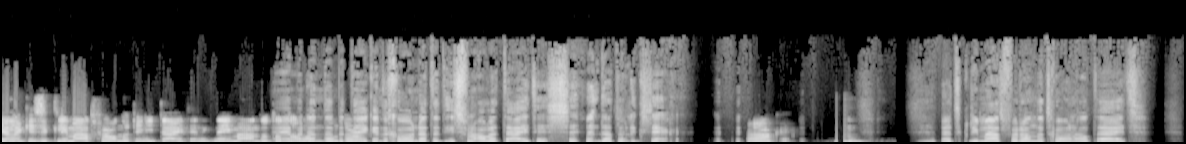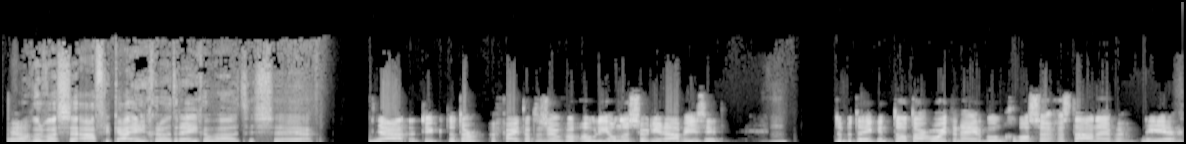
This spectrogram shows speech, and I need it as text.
kennelijk is het klimaat veranderd in die tijd. En ik neem aan dat dat nee, maar dan, dat betekent gewoon dat het iets van alle tijd is. dat wil ik zeggen. Oh, oké. het klimaat verandert gewoon altijd. Ja. Vroeger was Afrika één groot regenwoud. Dus uh, ja. Ja, natuurlijk dat er, het feit dat er zoveel olie onder Saudi-Arabië zit. Mm dat betekent dat daar ooit een heleboel gewassen gestaan hebben. Die, uh,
